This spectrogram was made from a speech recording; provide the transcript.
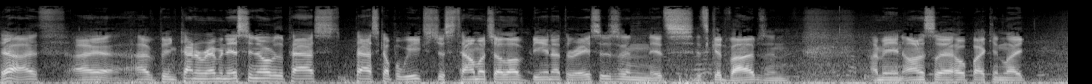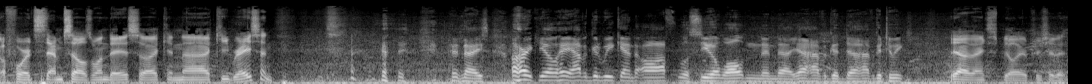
yeah, I've I, I've been kind of reminiscing over the past past couple weeks just how much I love being at the races, and it's it's good vibes. And I mean, honestly, I hope I can like afford stem cells one day so I can uh, keep racing. nice. All right, Keel. Hey, have a good weekend off. We'll see you at Walton, and uh, yeah, have a good uh, have a good two weeks. Yeah, thanks, Billy. I appreciate it.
